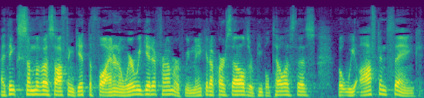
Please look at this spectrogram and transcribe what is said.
I think some of us often get the fall. I don't know where we get it from or if we make it up ourselves or people tell us this, but we often think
